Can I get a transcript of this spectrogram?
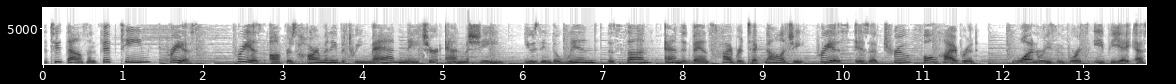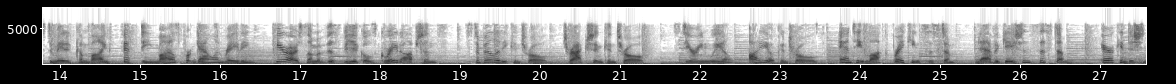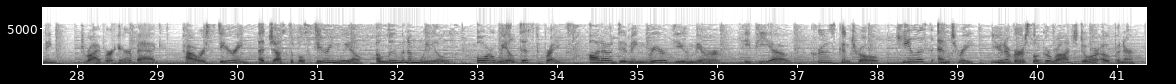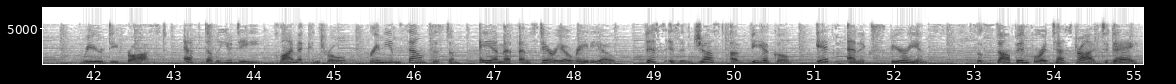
The 2015 Prius. Prius offers harmony between man, nature, and machine. Using the wind, the sun, and advanced hybrid technology, Prius is a true full hybrid. One reason for its EPA estimated combined 50 miles per gallon rating. Here are some of this vehicle's great options. Stability control, traction control, steering wheel, audio controls, anti-lock braking system, navigation system, air conditioning, driver airbag, power steering, adjustable steering wheel, aluminum wheels, four-wheel disc brakes, auto-dimming rear view mirror, PPO, cruise control, keyless entry, universal garage door opener, rear defrost, FWD, climate control, premium sound system, AM FM stereo radio. This isn't just a vehicle, it's an experience. So stop in for a test drive today.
